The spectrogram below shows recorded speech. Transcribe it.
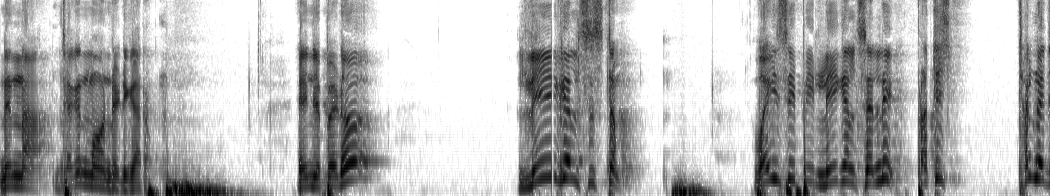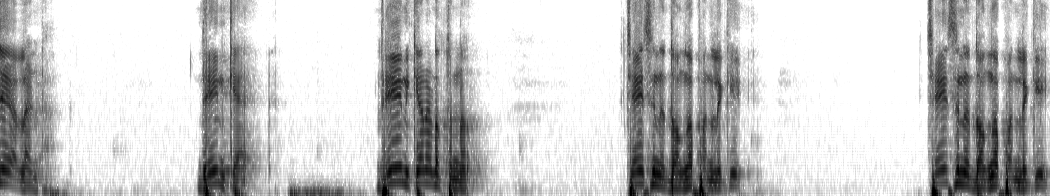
నిన్న జగన్మోహన్ రెడ్డి గారు ఏం చెప్పాడు? లీగల్ సిస్టమ్ వైసీపీ లీగల్ సెల్ని ప్రతిష్టంగా చేయాలంట. దేనికే? దేనికే నడుతున్నాం చేసిన దొంగ పనులకి చేసిన దొంగ పనులకి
